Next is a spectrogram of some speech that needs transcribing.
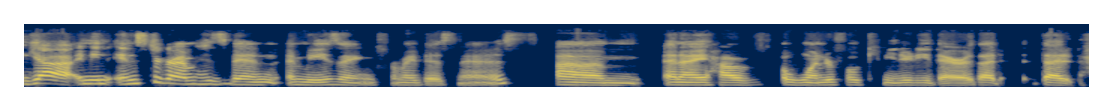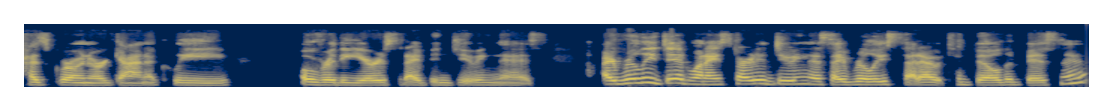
Yeah, I mean, Instagram has been amazing for my business. Um, and I have a wonderful community there that, that has grown organically over the years that I've been doing this. I really did. When I started doing this, I really set out to build a business.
